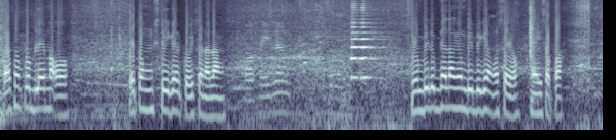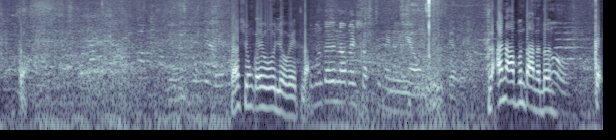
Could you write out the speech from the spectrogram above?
Kaso ang problema ko, itong sticker ko, isa na lang. Okay lang. Yung bilog na lang yung bibigyan ko sa'yo, na isa pa. Ito. Tapos yung kay Julio, wait lang. Pumunta rin ako kay shop ko. May nangyay akong sticker eh. Na, ah, nakapunta ka na doon? Oo. Ka-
